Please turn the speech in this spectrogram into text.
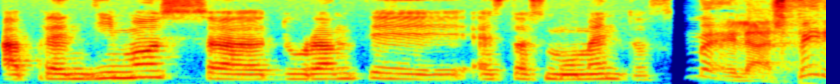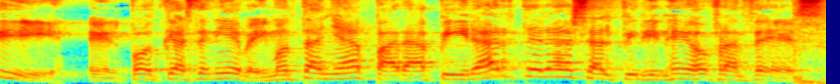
aprendimos uh, durante estos momentos. Melaspiri, el podcast de nieve y montaña para pirártelas al Pirineo francés.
